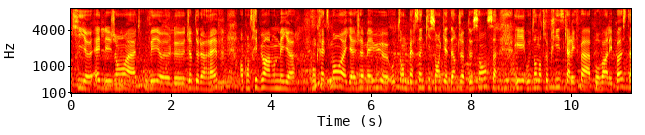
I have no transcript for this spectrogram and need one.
qui aide les gens à trouver le job de leur rêve en contribuant à un monde meilleur. Concrètement, il n'y a jamais eu autant de personnes qui sont en quête d'un job de sens et autant d'entreprises qui n'arrivent pas à pourvoir les postes.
